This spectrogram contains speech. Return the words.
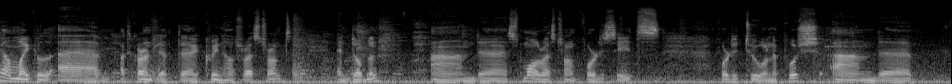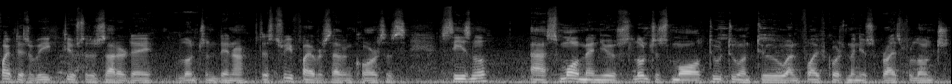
Yeah, I'm Mickael. At currently at the Green House Restaurant in Dublin, and uh, small restaurant, 40 seats, 42 on a push, and uh, five days a week, Tuesday to Saturday, lunch and dinner. There's three, five, or seven courses, seasonal. Uh, small menus, lunch is small, two, two, and two, and five course menu surprise for lunch.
